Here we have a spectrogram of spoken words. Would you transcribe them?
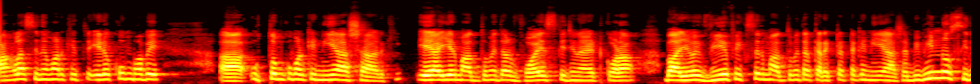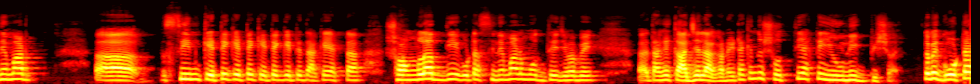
বাংলা সিনেমার ক্ষেত্রে এরকমভাবে উত্তম কুমারকে নিয়ে আসা আর কি। এআই এর মাধ্যমে তার ভয়েসকে জেনারেট করা বা যেভাবে ভিএফএক্স এর মাধ্যমে তার ক্যারেক্টারটাকে নিয়ে আসা, বিভিন্ন সিনেমার সিন কেটে কেটে কেটে কেটে তাকে একটা সংলাপ দিয়ে গোটা সিনেমার মধ্যে যেভাবে তাকে কাজে লাগানো, এটা কিন্তু সত্যি একটা ইউনিক বিষয়। তবে গোটা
